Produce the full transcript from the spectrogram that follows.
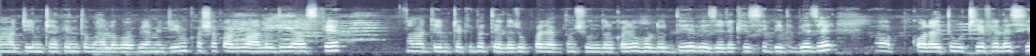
আমার ডিমটা কিন্তু ভালোভাবে। আমি ডিম কষা করব, আলু দিয়ে আজকে। আমার ডিমটা কিন্তু তেলের উপর একদম সুন্দর করে হলুদ দিয়ে ভেজে রেখেছি, ভেজে কড়াইতে উঠিয়ে ফেলেছি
